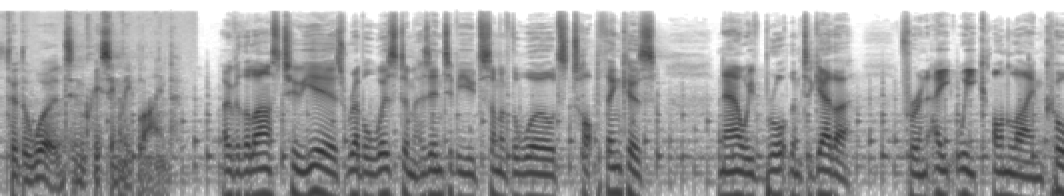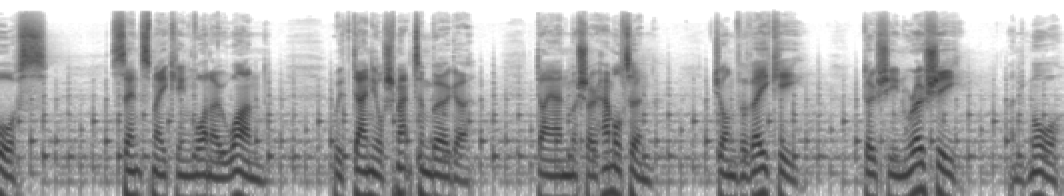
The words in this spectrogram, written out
through the woods, increasingly blind. Over the last two years, Rebel Wisdom has interviewed some of the world's top thinkers. Now we've brought them together for an eight week online course, Sense Making 101, with Daniel Schmachtenberger, Diane Musho Hamilton, John Vervaeke, Doshin Roshi, and more.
